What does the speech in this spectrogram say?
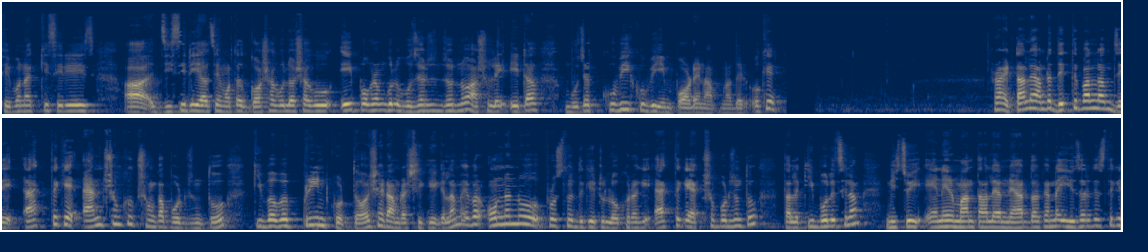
Fibonacci series GCD আছে, অর্থাৎ গসাগু লসাগু এই প্রোগ্রামগুলো বোঝার জন্য আসলে এটা বোঝা খুবই খুবই ইম্পর্টেন্ট আপনাদের ওকে রাইট তাহলে আমরা দেখতে পারলাম যে এক থেকে এন সংখ্যক সংখ্যা পর্যন্ত কীভাবে প্রিন্ট করতে হয় সেটা আমরা শিখে গেলাম। এবার অন্যান্য প্রশ্নের দিকে একটু লক্ষ্য রাখি, এক থেকে একশো পর্যন্ত। তাহলে কি বলেছিলাম? নিশ্চয়ই এন এর মান তাহলে আর নেওয়ার দরকার নাই। ইউজার কাছ থেকে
